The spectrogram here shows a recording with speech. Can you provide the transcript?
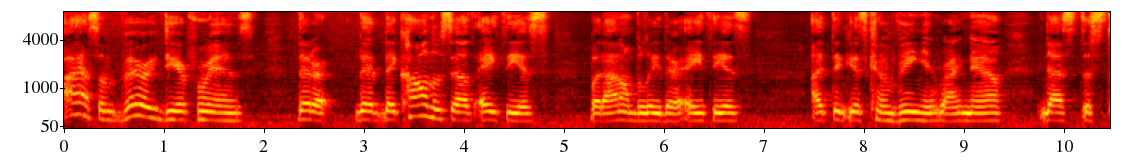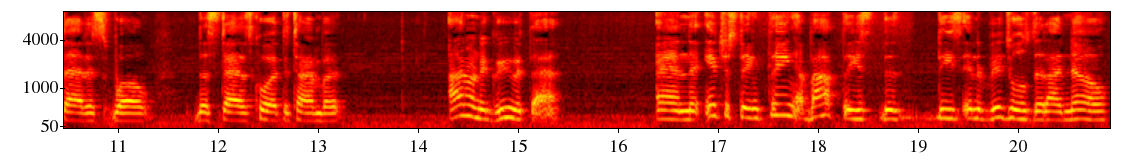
I have some very dear friends that are that they call themselves atheists, but I don't believe they're atheists. I think it's convenient right now. That's the status, well, the status quo at the time, but I don't agree with that. And the interesting thing about these the, these individuals that I know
